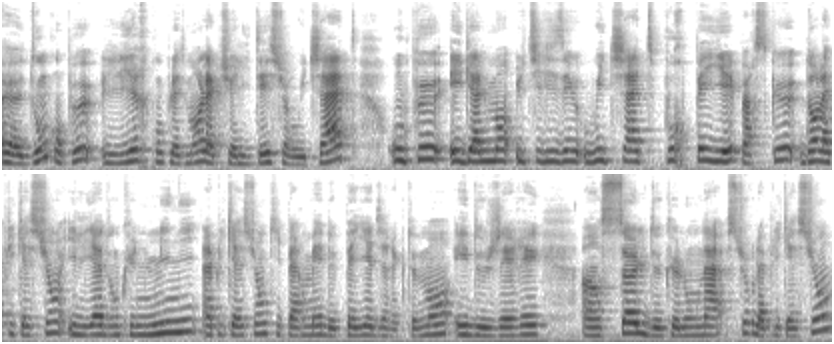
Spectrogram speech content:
euh, donc on peut lire complètement l'actualité sur WeChat. On peut également utiliser WeChat pour payer parce que dans l'application, il y a donc une mini application qui permet de payer directement et de gérer un solde que l'on a sur l'application.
